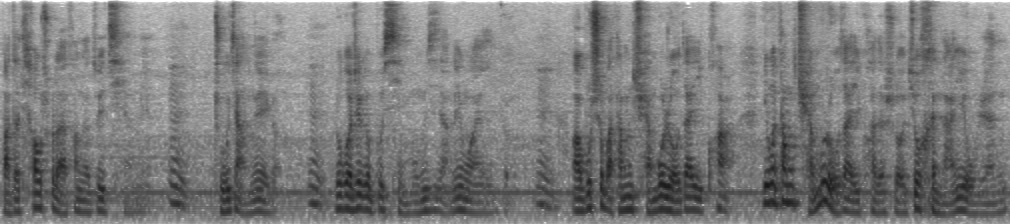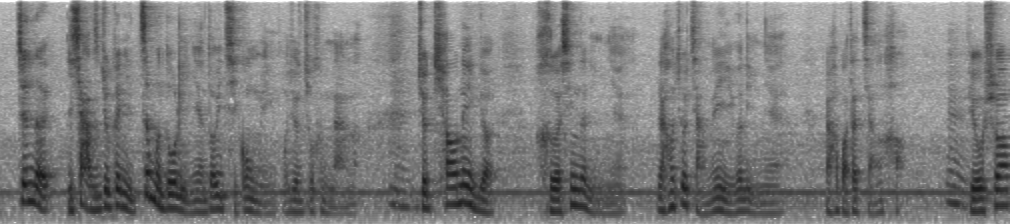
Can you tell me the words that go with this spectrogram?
把它挑出来放在最前面，嗯主讲那个。嗯，如果这个不行，我们就讲另外一个。嗯，而不是把它们全部揉在一块儿，因为他们全部揉在一块的时候，就很难有人真的一下子就跟你这么多理念都一起共鸣，我觉得就很难了。嗯，就挑那个核心的理念，然后就讲那一个理念，然后把它讲好。嗯比如说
